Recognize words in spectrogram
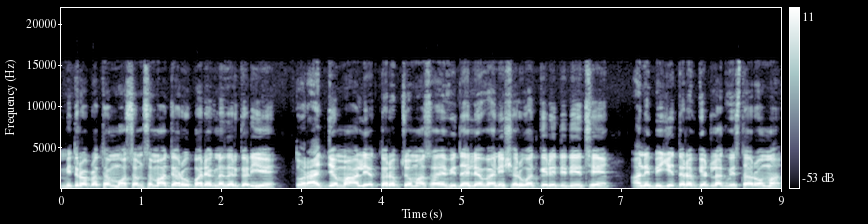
મિત્રો, પ્રથમ મોસમ સમાચાર ઉપર એક નજર કરીએ. તો રાજ્યમાં હાલ એક તરફ ચોમાસાએ વિદાય લેવાની શરૂઆત કરી દીધી છે અને બીજી તરફ કેટલાક વિસ્તારોમાં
